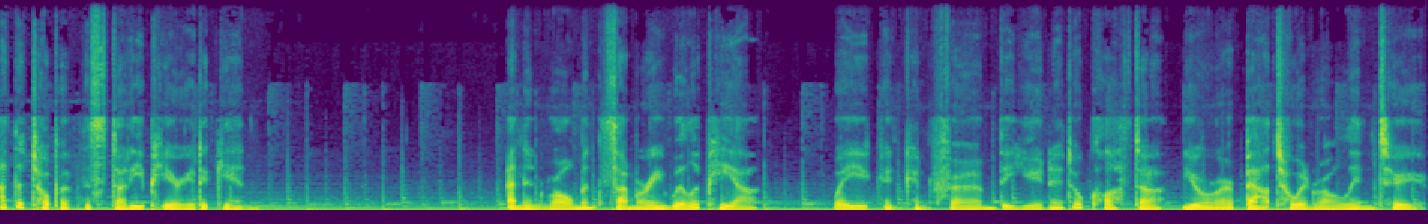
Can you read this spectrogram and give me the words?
at the top of the study period again. An enrolment summary will appear where you can confirm the unit or cluster you are about to enrol into.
